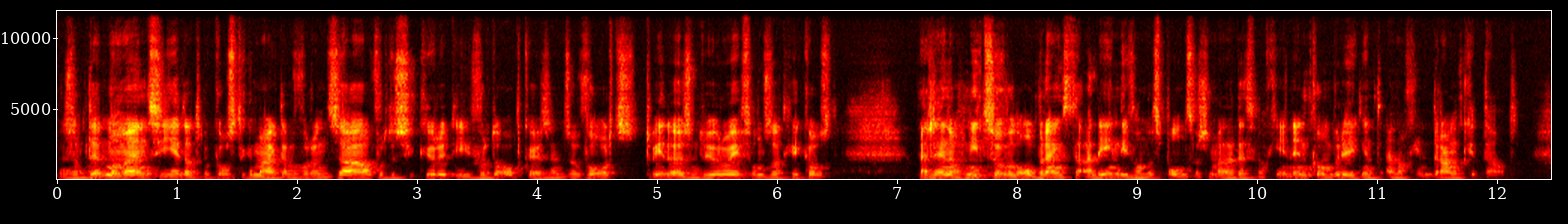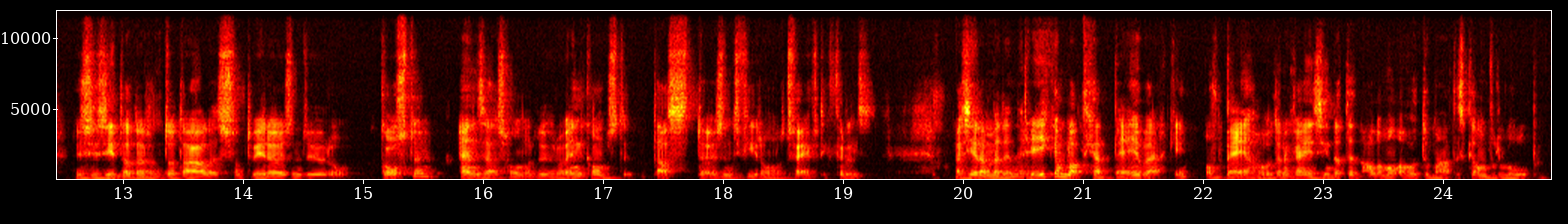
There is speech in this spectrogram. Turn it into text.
Dus op dit moment zie je dat we kosten gemaakt hebben voor een zaal, voor de security, voor de opkuis enzovoort. 2000 euro heeft ons dat gekost. Er zijn nog niet zoveel opbrengsten, alleen die van de sponsors, maar er is nog geen inkomen berekend en nog geen drank geteld. Dus je ziet dat er een totaal is van 2000 euro kosten en 600 euro inkomsten. Dat is 1450 verlies. Als je dat met een rekenblad gaat bijwerken of bijhouden, dan ga je zien dat dit allemaal automatisch kan verlopen.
